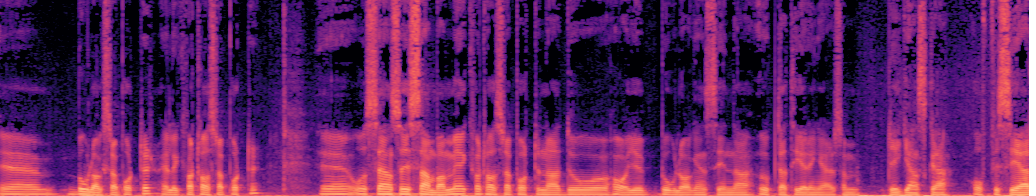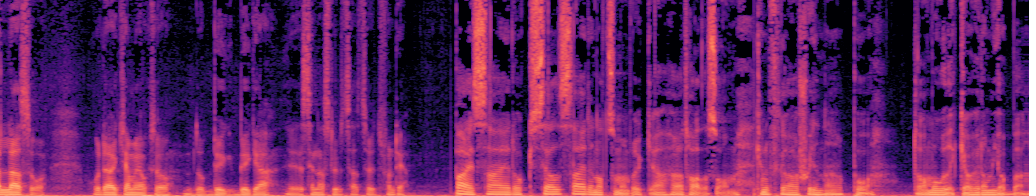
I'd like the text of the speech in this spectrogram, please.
eh, bolagsrapporter eller kvartalsrapporter. Eh, och sen så i samband med kvartalsrapporterna då har ju bolagen sina uppdateringar som blir ganska officiella så. Och där kan man också då bygga eh, sina slutsatser utifrån det. Buy-side och sell-side är något som man brukar höra talas om. Kan du förklara skillnader på de olika och hur de jobbar?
